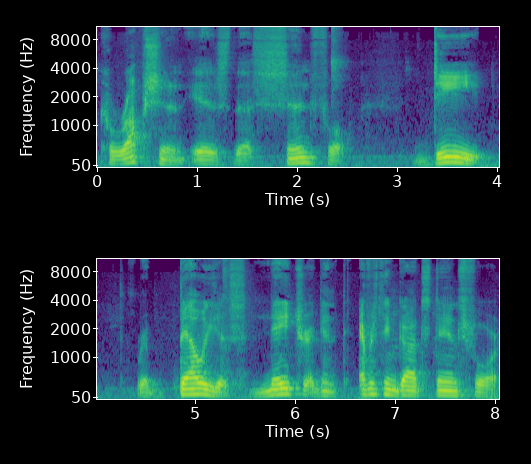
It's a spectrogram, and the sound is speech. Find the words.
Corruption is the sinful, deep, rebellious nature against everything God stands for.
